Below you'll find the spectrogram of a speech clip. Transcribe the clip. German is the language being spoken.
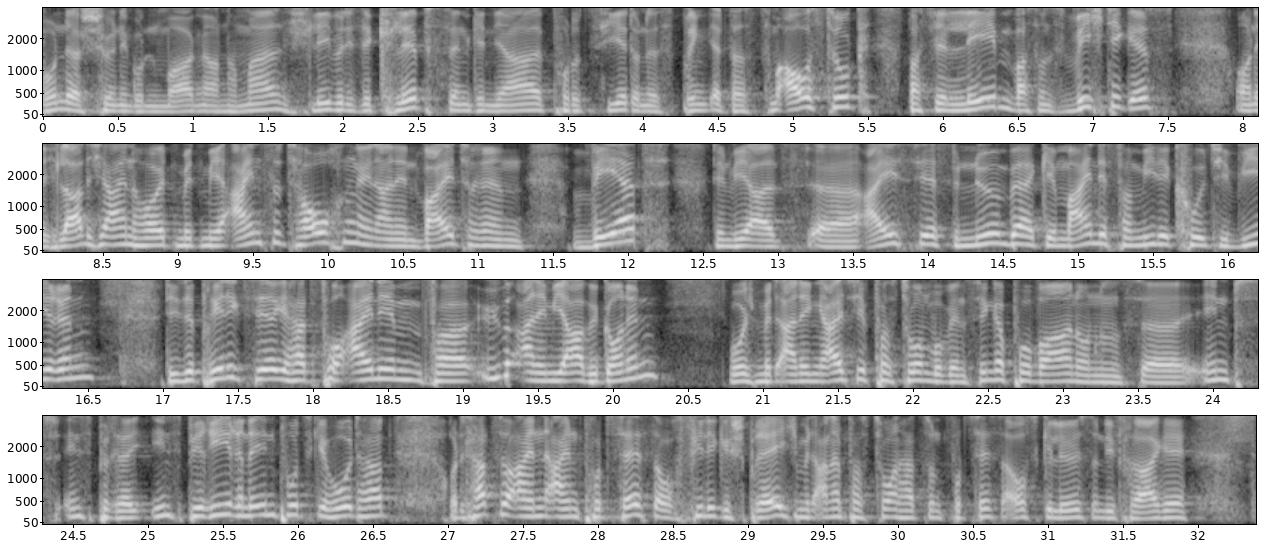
wunderschönen guten Morgen auch nochmal. Ich liebe diese Clips, sind genial produziert und es bringt etwas zum Ausdruck, was wir leben, was uns wichtig ist. Und ich lade dich ein, heute mit mir einzutauchen in einen weiteren Wert, den wir als äh, ICF Nürnberg Gemeindefamilie kultivieren. Diese Predigtserie hat vor einem, vor über einem Jahr begonnen wo ich mit einigen ICF-Pastoren, wo wir in Singapur waren und uns äh, inspirierende Inputs geholt hat. Und es hat so einen, einen Prozess, auch viele Gespräche mit anderen Pastoren hat so einen Prozess ausgelöst und die Frage,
